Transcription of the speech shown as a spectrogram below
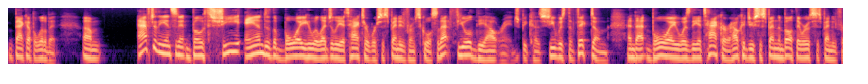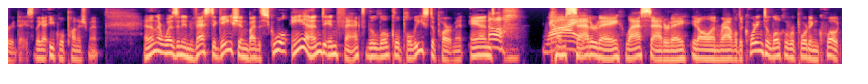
back up a little bit. Um, after the incident, both she and the boy who allegedly attacked her were suspended from school. So that fueled the outrage because she was the victim and that boy was the attacker. How could you suspend them both? They were suspended for a day. So they got equal punishment. And then there was an investigation by the school and, in fact, the local police department. And Ugh, why? come Saturday, last Saturday, it all unraveled. According to local reporting, quote,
